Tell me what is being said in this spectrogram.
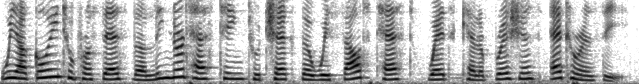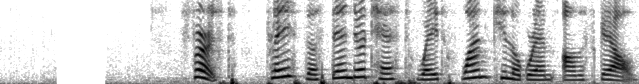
we are going to process the linear testing to check the without test weight calibration's accuracy. First, place the standard test weight 1 kg on the scale.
